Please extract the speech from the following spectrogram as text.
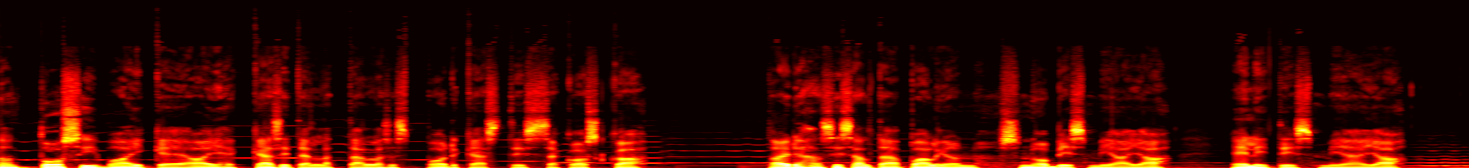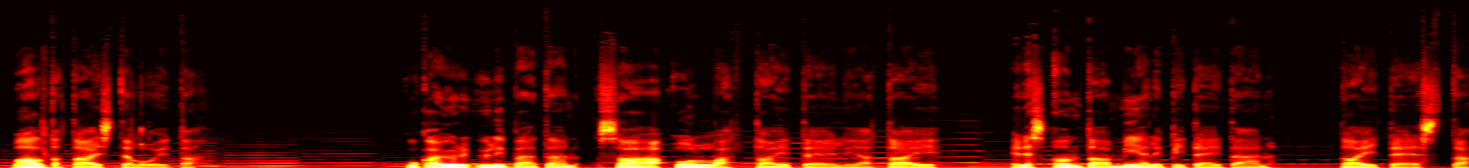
Mutta on tosi vaikea aihe käsitellä tällaisessa podcastissa, koska taidehan sisältää paljon snobismia ja elitismia ja valtataisteluita – kuka ylipäätään saa olla taiteilija tai edes antaa mielipiteitään taiteesta.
